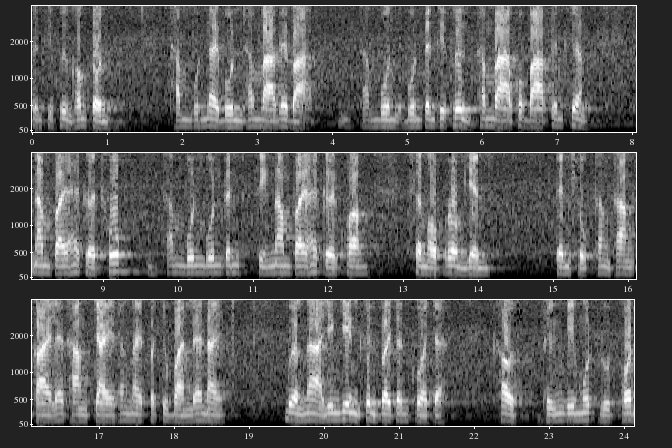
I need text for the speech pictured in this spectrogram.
เป็นที่พึ่งของตนทำบุญได้บุญทำบาปได้บาปทำบุญบุญเป็นที่พึ่งทำบาปก็บาปเป็นเครื่องนำไปให้เกิดทุกข์ทำบุญบุญเป็นสิ่งนำไปให้เกิดความสงบร่มเย็น เป็นสุขทั้งทางกายและทางใจทั้งในปัจจุบันและในเบื้องหน้ายิ่งยิ่งขึ้นไปจนกว่าจะเข้าถึงวิมุตติหลุดพ้น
